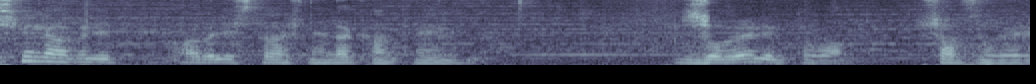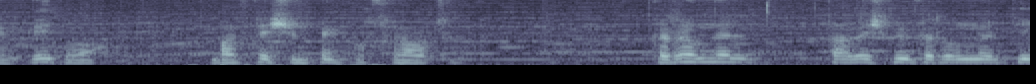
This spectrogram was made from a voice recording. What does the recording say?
էսմին ավելի ավելի страшно լա քան թե զոհել եմ տվալ շատ զոհեր եմ տվալ բայց դե թե շմպեն կուրսալ չեմ կռվնել Տավեշ մի կրոններ դի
